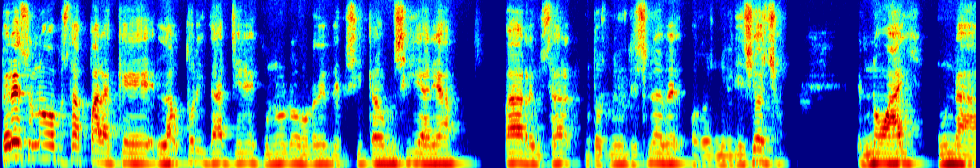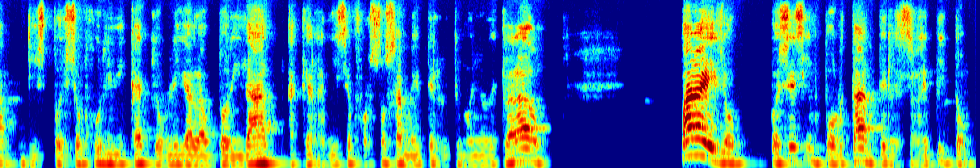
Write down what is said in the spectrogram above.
Pero eso no basta para que la autoridad llegue con una orden de visita domiciliaria para revisar 2019 o 2018. No hay una disposición jurídica que obligue a la autoridad a que revise forzosamente el último año declarado. Para ello, pues es importante, les repito,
